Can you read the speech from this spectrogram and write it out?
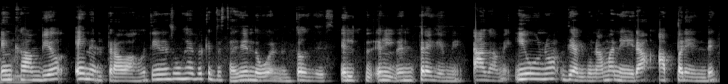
En cambio, en el trabajo tienes un jefe que te está diciendo, bueno, entonces, el, el, entrégueme, hágame. Y uno de alguna manera aprende.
